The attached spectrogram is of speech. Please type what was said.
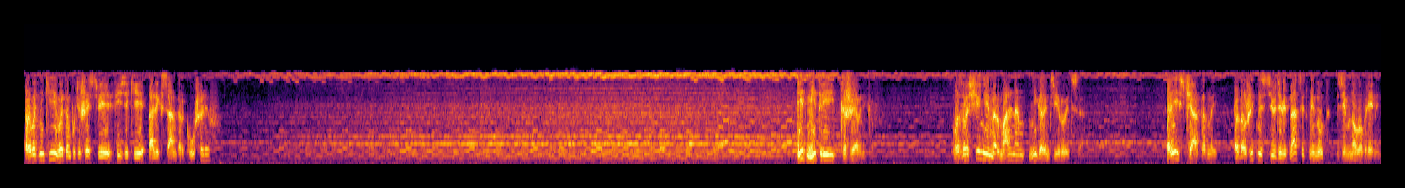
Проводники в этом путешествии физики Александр Кушелев, и Дмитрий Кожевников. Возвращение нормальным не гарантируется. Рейс чартерный, продолжительностью 19 минут земного времени.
